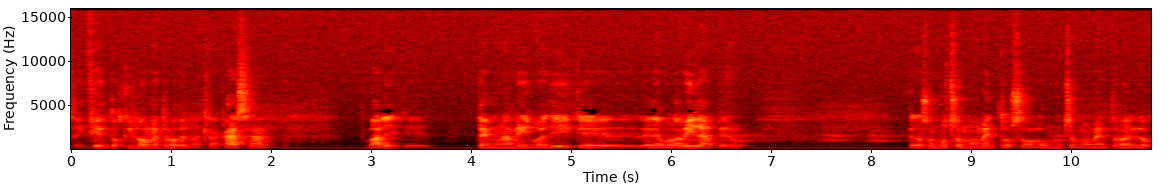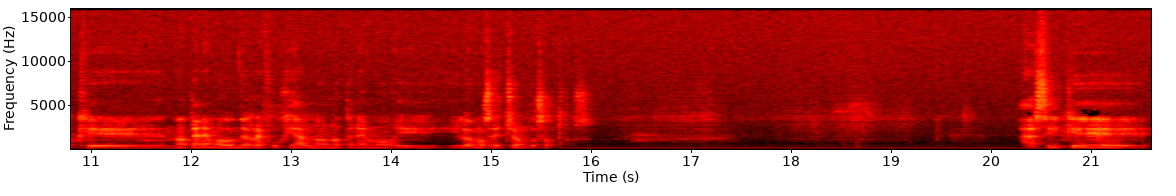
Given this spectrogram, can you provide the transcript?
600 kilómetros de nuestra casa, vale, que tengo un amigo allí que le debo la vida, pero, pero son muchos momentos solos, muchos momentos en los que no tenemos donde refugiarnos, no tenemos y, y lo hemos hecho en vosotros. Así que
